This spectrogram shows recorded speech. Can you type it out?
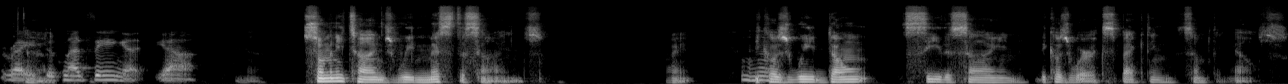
right. Yeah. Just not seeing it. Yeah. yeah. So many times we miss the signs, right? Mm-hmm. Because we don't see the sign because we're expecting something else.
